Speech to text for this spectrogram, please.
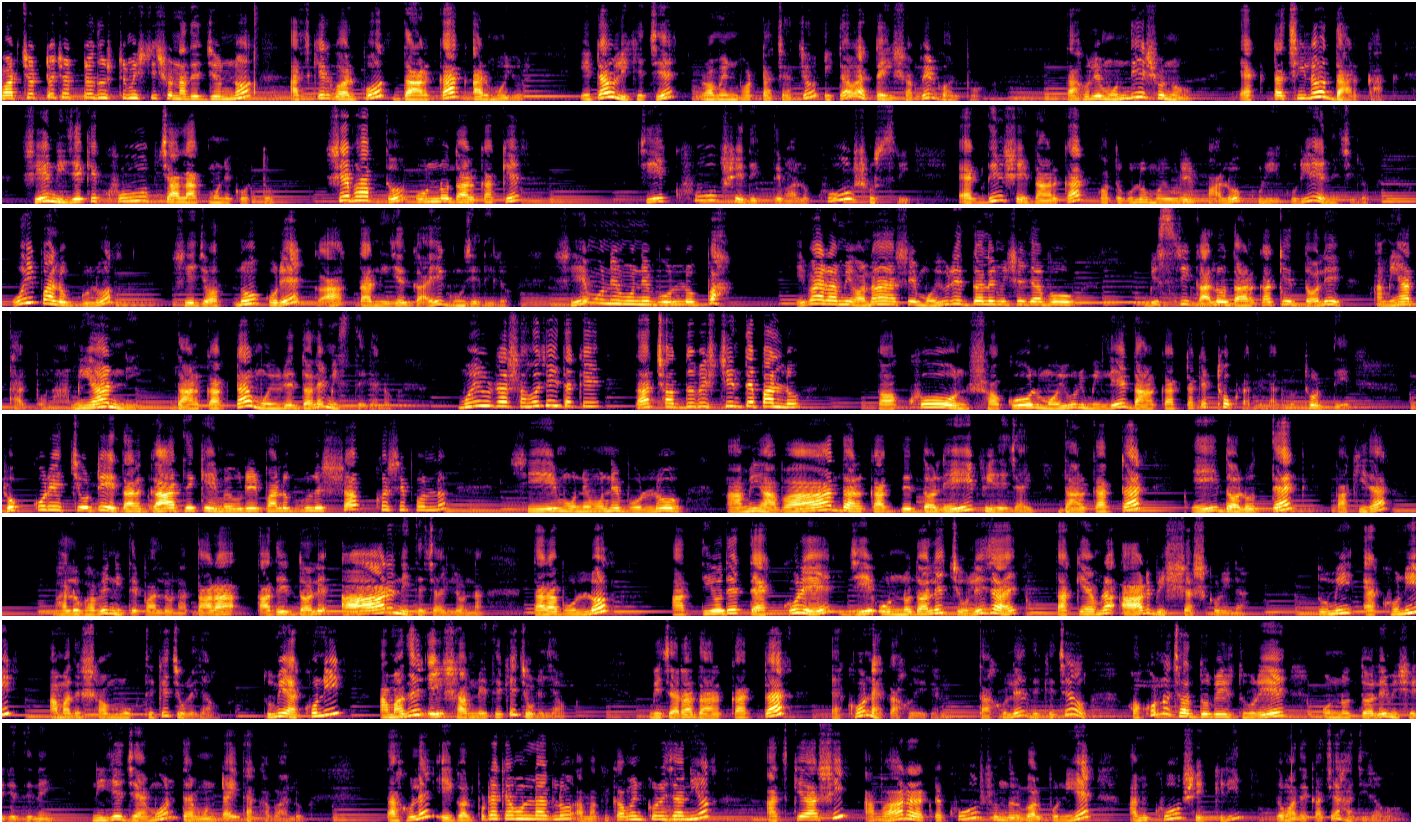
আমার ছোট্ট ছোট্ট দুষ্টু মিষ্টি সোনাদের জন্য আজকের গল্প দাঁড়কাক আর ময়ূর। এটাও লিখেছে রমেন ভট্টাচার্য, এটাও একটা ঈশপের গল্প। তাহলে মন দিয়ে শোনো, একটা ছিল দাঁড়কাক সে নিজেকে খুব চালাক মনে করত। সে ভাবতো অন্য দাঁড়কাকের যে খুব সে দেখতে ভালো, খুব সুশ্রী একদিন সেই দাঁড়কাক কতগুলো ময়ূরের পালক কুড়িয়ে কুড়িয়ে এনেছিল। ওই পালকগুলো সে যত্ন করে কাক তার নিজের গায়ে গুঁজে দিল। সে মনে মনে বলল, বাহ, এবার আমি অনায়াসে ময়ূরের দলে মিশে যাব। বিশ্রী কালো দাঁড়কাকের দলে আমি আর থাকব না, আমি আর নেই। দাঁড়কাকটা ময়ূরের দলে মিশতে গেল। ময়ূররা সহজেই তাকে তার ছদ্মবেশ চিনতে পারল। তখন সকল ময়ূর মিলে দাঁড়কাকটাকে ঠোকরাতে লাগল, ঠোঁট দিয়ে। ঠোক করে চোটে তার গা থেকে ময়ূরের পালকগুলো সব খসে পড়ল। সে মনে মনে বলল, আমি আবার দাঁড়কাকদের দলেই ফিরে যাই। দাঁড়কাকটার এই দলত্যাগ পাখিরা ভালোভাবে নিতে পারল না। তারা তাদের দলে আর নিতে চাইলো না। তারা বলল, আত্মীয়দের ত্যাগ করে যে অন্য দলে চলে যায়, তাকে আমরা আর বিশ্বাস করি না। তুমি এখনই আমাদের সম্মুখ থেকে চলে যাও। তুমি এখনই আমাদের এই সামনে থেকে চলে যাও। বেচারা দ্বার দ্বারকাকটা এখন একা হয়ে গেল। তাহলে দেখেছ? কখনো ছদ্মবেশ ধরে অন্য দলে মিশে যেতে নেই। নিজে যেমন তেমনটাই থাকা ভালো। তাহলে এই গল্পটা কেমন লাগল? আমাকে কমেন্ট করে জানিও। আজকে আসি আবার আর একটা খুব সুন্দর গল্প নিয়ে আমি খুব শিগগিরই তোমাদের কাছে হাজির হব।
